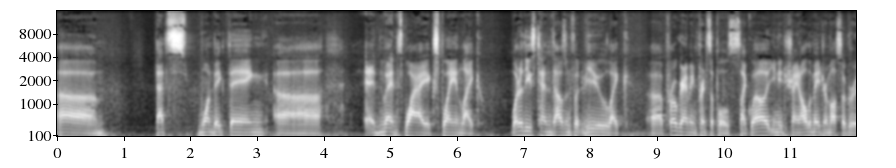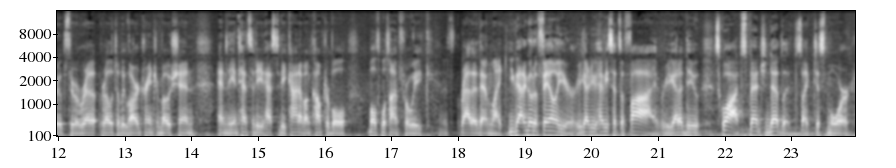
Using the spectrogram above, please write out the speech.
Um, that's one big thing, uh, and that's why I explain like what are these 10,000 foot view like uh, programming principles. It's like, well, you need to train all the major muscle groups through a re- relatively large range of motion, and the intensity has to be kind of uncomfortable multiple times per week, it's, rather than like you got to go to failure, or you got to do heavy sets of five, or you got to do squats, bench, and deadlift. It's like just more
